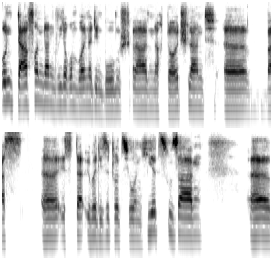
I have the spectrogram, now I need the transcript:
Und davon dann wiederum wollen wir den Bogen schlagen nach Deutschland. Äh, was äh, ist da über die Situation hier zu sagen? Äh,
